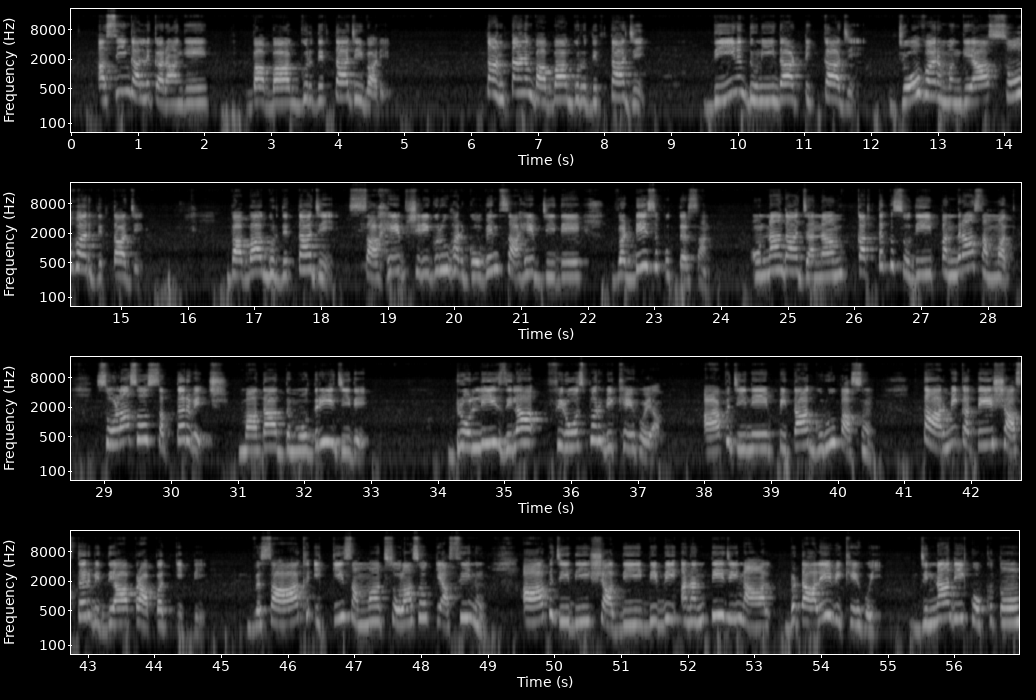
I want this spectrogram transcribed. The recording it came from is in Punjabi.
ਅਸੀਂ ਗੱਲ ਕਰਾਂਗੇ ਬਾਬਾ ਗੁਰਦਿੱਤਾ ਜੀ ਬਾਰੇ। ਧੰਨ ਧੰਨ ਬਾਬਾ ਗੁਰਦਿੱਤਾ ਜੀ। ਦੀਨ ਦੁਨੀ ਦਾ ਟਿੱਕਾ ਜੀ। ਜੋ ਵਰ ਮੰਗਿਆ ਸੋ ਵਰ ਦਿੱਤਾ ਜੀ। ਬਾਬਾ ਗੁਰਦਿੱਤਾ ਜੀ ਸਾਹਿਬ, ਸ੍ਰੀ ਗੁਰੂ ਹਰਗੋਬਿੰਦ ਸਾਹਿਬ ਜੀ ਦੇ ਵੱਡੇ ਸੁਪੁੱਤਰ ਸਨ। ਉਹਨਾਂ ਦਾ ਜਨਮ ਕੱਤਕ ਸੁਦੀ 15 ਸੰਮਤ 1670 ਵਿੱਚ ਮਾਤਾ ਦਮੋਦਰੀ ਜੀ ਦੇ ਡਰੋਲੀ ਜ਼ਿਲ੍ਹਾ ਫਿਰੋਜ਼ਪੁਰ ਵਿਖੇ ਹੋਇਆ। ਆਪ ਜੀ ਨੇ ਪਿਤਾ ਗੁਰੂ ਪਾਸੋਂ ਧਾਰਮਿਕ ਅਤੇ ਸ਼ਾਸਤਰ ਵਿੱਦਿਆ ਪ੍ਰਾਪਤ ਕੀਤੀ। ਵਿਸਾਖ 21 ਸੰਮਤ 1681 ਨੂੰ ਆਪ ਜੀ ਦੀ ਸ਼ਾਦੀ ਬੀਬੀ ਅਨੰਤੀ ਜੀ ਨਾਲ ਬਟਾਲੇ ਵਿਖੇ ਹੋਈ, ਜਿਨ੍ਹਾਂ ਦੀ ਕੁੱਖ ਤੋਂ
